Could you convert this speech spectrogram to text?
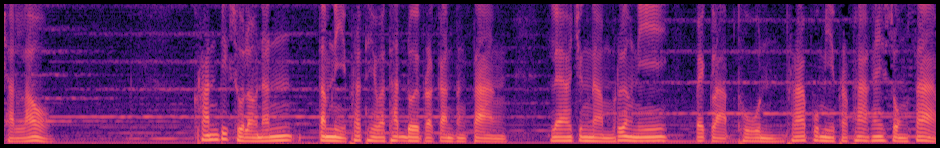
ฉันเล่า ครั้นภิกษุเหล่านั้นตำหนิพระเทวทัตโดยประการต่างๆ แล้วจึงนำเรื่องนี้ไปกราบทูลพระผู้มีพระภาคให้ทรงทราบ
